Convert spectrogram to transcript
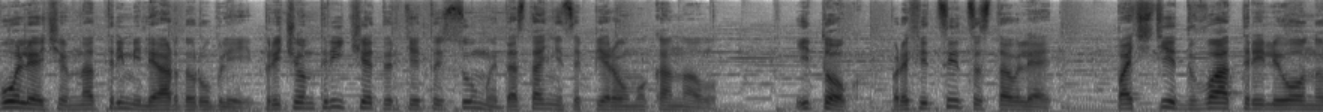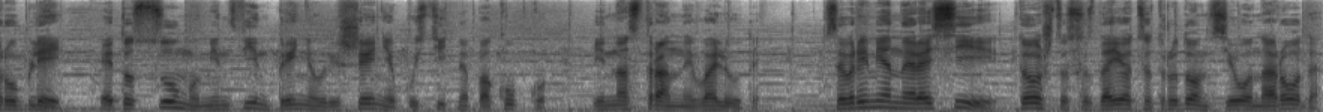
более чем на 3 миллиарда рублей, причем три четверти этой суммы достанется Первому каналу. Итог. Профицит составляет почти 2 триллиона рублей. Эту сумму Минфин принял решение пустить на покупку иностранной валюты. В современной России то, что создается трудом всего народа,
